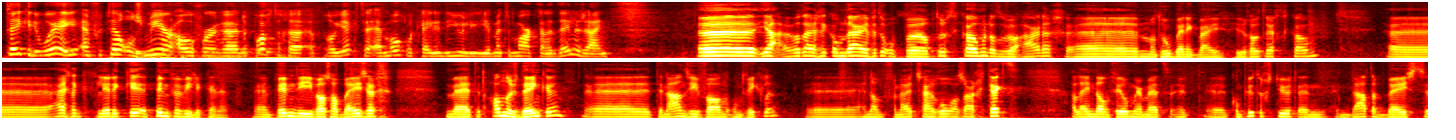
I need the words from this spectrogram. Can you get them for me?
take it away en vertel ons meer over de prachtige projecten en mogelijkheden die jullie met de markt aan het delen zijn. Uh, ja, wat eigenlijk om daar even op, uh, op terug te komen, dat is wel aardig. Uh, want hoe ben ik bij Hugo terechtgekomen? eigenlijk leerde ik Pim van Wielen kennen. En Pim die was al bezig met het anders denken ten aanzien van ontwikkelen. en dan vanuit zijn rol als architect. Alleen dan veel meer met computergestuurd en, en databased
